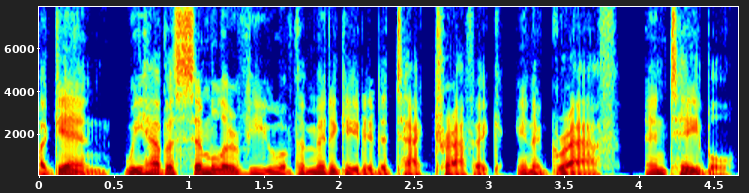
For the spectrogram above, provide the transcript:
Again, we have a similar view of the mitigated attack traffic in a graph and table.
